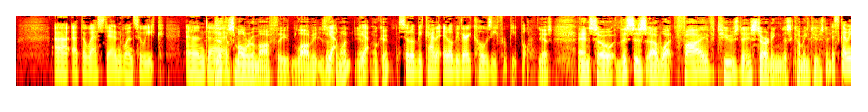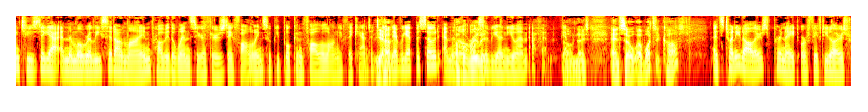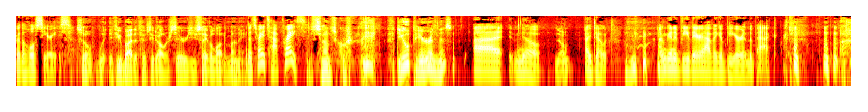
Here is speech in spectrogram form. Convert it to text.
uh, at the West End once a week, and uh, Is that the small room off the lobby? Is that yeah, the one? yeah. Okay. so it'll be kind of it'll be very cozy for people. Yes. And so this is uh, what five Tuesdays starting this coming Tuesday. This coming Tuesday, yeah, and then we'll release it online probably the Wednesday or Thursday following, so people can follow along if they can't attend Yeah? every episode, and then Oh, it'll really? also be on UMFM. Yeah. Oh, nice. And so uh, what's it cost? It's twenty dollars per night or fifty dollars for the whole series. So if you buy the fifty dollars series, you save a lot of money. That's right, it's half price. It sounds great. Do you appear in this? Uh, no, No. I don't. I'm going to be there having a beer in the back.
